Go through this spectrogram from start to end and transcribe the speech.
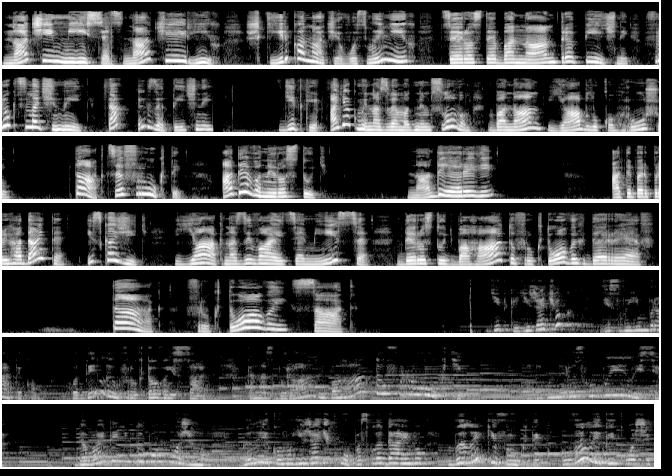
Наче місяць, наче ріг, шкірка, наче восьминіг. Це росте банан тропічний, фрукт смачний та екзотичний. Дітки, а як ми назвемо одним словом банан, яблуко, грушу? Так, це фрукти. А де вони ростуть? На дереві. А тепер пригадайте і скажіть, як називається місце, де ростуть багато фруктових дерев? Так, фруктовий сад. Дітки їжачок зі своїм братиком ходили у фруктовий сад та назбирали багато фруктів, але вони розгубилися. Давайте їм допоможемо. Великому їжачку поскладаємо великі фрукти у великий кошик,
